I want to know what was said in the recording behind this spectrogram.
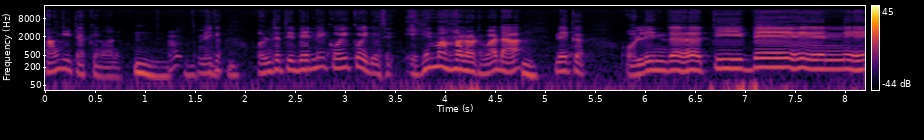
සංගීතයක් වෙනවානේ. මේක ඔල්ට තිබෙන්නේ කොයි කොයි දස එහෙම අහනට වඩා මේක ඔලින්ද තිබෙන්නේ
